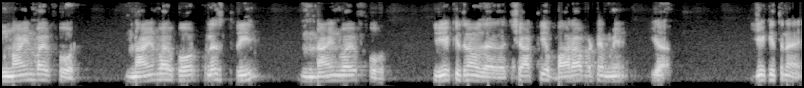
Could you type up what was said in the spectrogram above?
nine by four, nine by four plus three, nine by four, ये कितना हो जाएगा? चार बारह बटे में, या ये कितना है?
